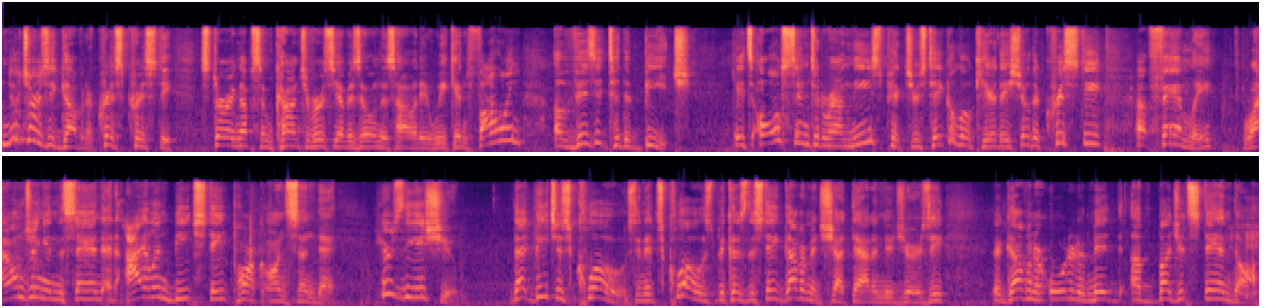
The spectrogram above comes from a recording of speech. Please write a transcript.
New Jersey Governor Chris Christie stirring up some controversy of his own this holiday weekend following a visit to the beach. It's all centered around these pictures. Take a look here. They show the Christie uh, family lounging in the sand at Island Beach State Park on Sunday. Here's the issue. That beach is closed, and it's closed because the state government shut down in New Jersey. The governor ordered amid a budget standoff.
